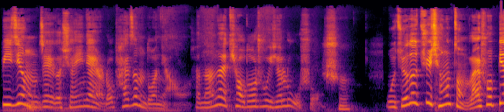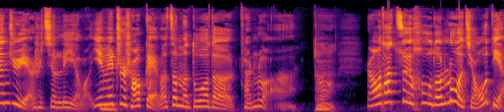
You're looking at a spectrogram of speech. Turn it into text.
毕竟这个悬疑电影都拍这么多年了，很难再跳脱出一些路数。是，我觉得剧情总的来说，编剧也是尽力了，因为至少给了这么多的反转。对啊然后他最后的落脚点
